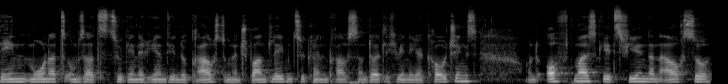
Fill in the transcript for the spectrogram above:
den Monatsumsatz zu generieren, den du brauchst, um entspannt leben zu können, brauchst du dann deutlich weniger Coachings. Und oftmals geht es vielen dann auch so,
